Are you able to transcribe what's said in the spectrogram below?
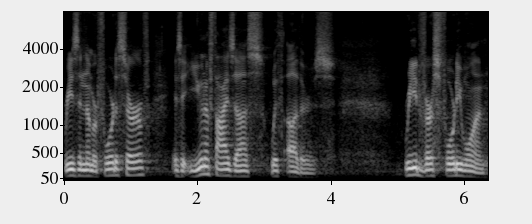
Reason number four to serve is it unifies us with others. Read verse 41.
